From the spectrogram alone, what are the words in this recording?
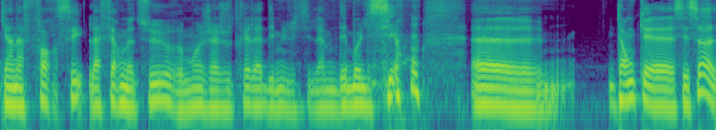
qui en a forcé la fermeture. Moi, j'ajouterais la démolition. Donc, euh, c'est ça.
